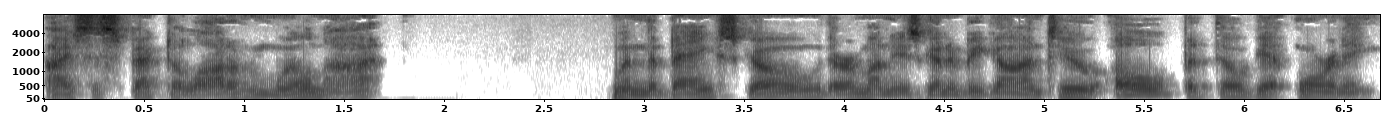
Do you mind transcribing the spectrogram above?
I suspect a lot of them will not. When the banks go, their money's going to be gone too. Oh, but they'll get warning.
